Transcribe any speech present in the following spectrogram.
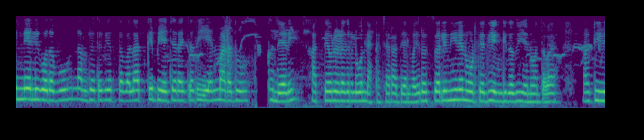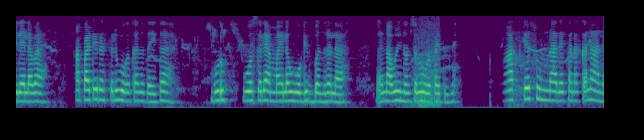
ಇನ್ನೆಲ್ಲಿಗೆ ಹೋದವು? ನಮ್ಮ ಜೊತೆಗೆ ಇರ್ತಾವಲ್ಲ. ಅದಕ್ಕೆ ಬೇಜಾರಾಯ್ತದೆ. ಏನು ಮಾಡೋದು? ಕಲ್ಯಾಣಿ, ಅತ್ತೆಯವ್ರು ಹೇಳೋದ್ರಲ್ಲಿ ಒಂದು ಲೆಕ್ಕಾಚಾರ ಅದೇ ಅಲ್ವಾ? ಈ ರಸ್ಸಲ್ಲಿ ನೀನೇ ನೋಡ್ತಾ ಇದ್ದೀವಿ ಹೆಂಗಿರೋದು ಏನು ಅಂತವ? ಟಿ ವಿಲೆಲ್ಲವ ಆ ಪಾಟಿ ರಸ್ಸಲ್ಲಿ ಹೋಗೋಕ್ಕಾಗದ ಈಗ ಬಿಡು ಹೋಸಲಿ ಅಮ್ಮ ಎಲ್ಲ ಹೋಗಿದ್ದು ಬಂದ್ರಲ್ಲ. ನಾವು ಇನ್ನೊಂದ್ಸಲ ಹೋಗೋಕ್ಕಾಯ್ತದೆ. ಅದಕ್ಕೆ ಸುಮ್ಮನಾದೆ ಕನಕ ನಾನು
